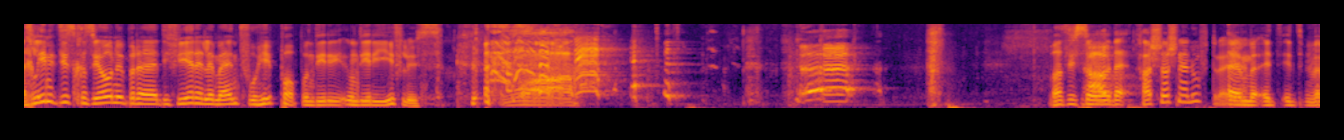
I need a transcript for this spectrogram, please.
Eine kleine Diskussion über äh, die vier Elemente von Hip-Hop und ihre, und ihre Einflüsse. Was ist so. Ja. Kannst du das schnell aufdrehen? ähm,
